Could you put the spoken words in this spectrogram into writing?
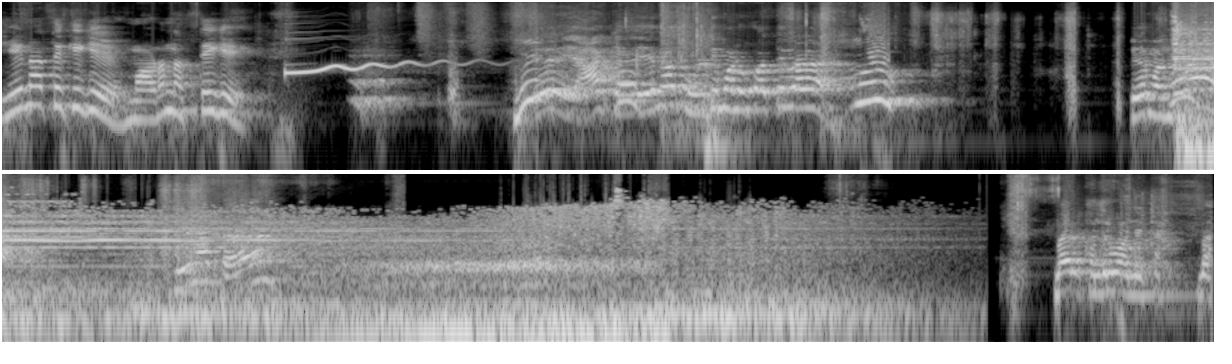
ಏನಾತಕಿಗೆ? ಮಾಡೋಣ ಅತ್ತೆಗೆ. ಯಾಕೆ ಏನಾದ್ರು ಉಲ್ಟಿ ಮಾಡ್ಕೊತಿಲ್ಲ ಏ ಮಂಜು ಏನಾತ? ಬರ್ರಿ ಕುಂದ್ರು ಒಂದಿಟ್ಟ. ಬಾ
